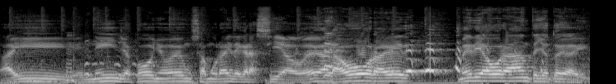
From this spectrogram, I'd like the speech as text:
Ahí el ninja, coño, es un samurái desgraciado, es a la hora, es media hora antes yo estoy ahí.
